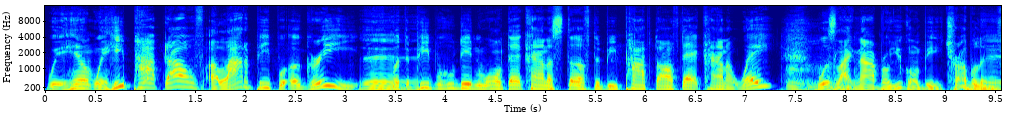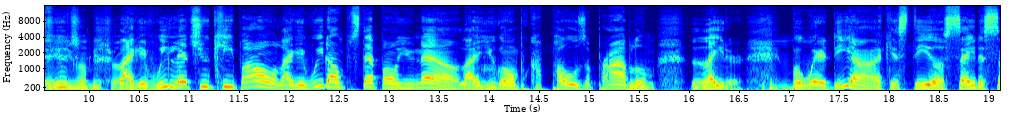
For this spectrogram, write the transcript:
with him, when he popped off, a lot of people agreed. Yeah. But the people who didn't want that kind of stuff to be popped off that kind of way was like, nah, bro, you're gonna be trouble in Yeah, the future. be trouble. Like if we let you keep on, like if we don't step on you now, like you're gonna pose a problem later. Mm-hmm. But where Deion can still say the same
